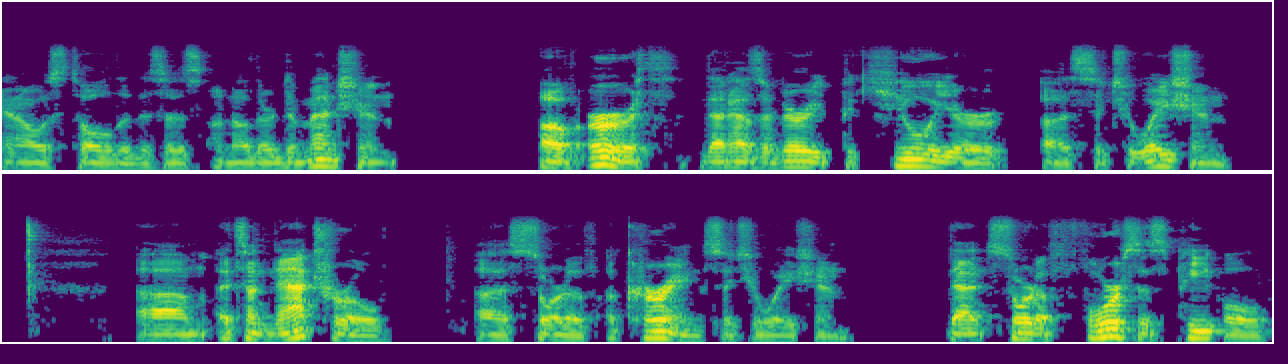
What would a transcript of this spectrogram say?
And I was told that this is another dimension of Earth that has a very peculiar uh, situation. Um, it's a natural uh, sort of occurring situation that sort of forces people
